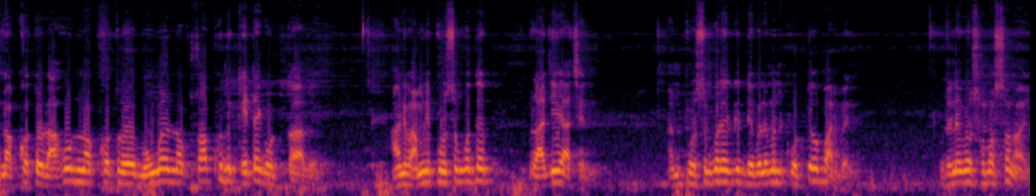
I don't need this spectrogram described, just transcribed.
নক্ষত্র, রাহুর নক্ষত্র, মঙ্গলের নক্ষত্র, সব কিন্তু কেটে করতে হবে। আপনি আপনি পরিশ্রম করতে রাজি আছেন। আপনি পরিশ্রম করে ডেভেলপমেন্ট করতেও পারবেন। ওটা নিয়ে কোনো সমস্যা নয়।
